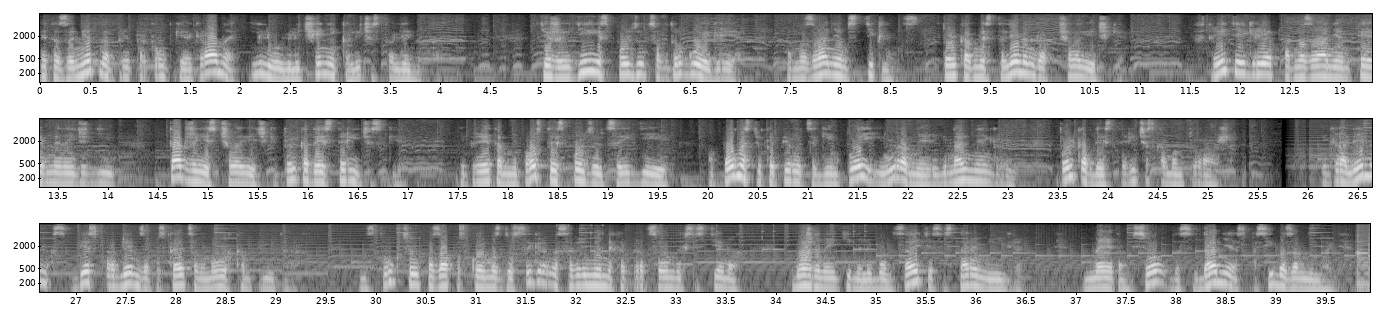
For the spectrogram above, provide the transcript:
Это заметно при прокрутке экрана или увеличении количества леммингов. Те же идеи используются в другой игре под названием Sticklings, только вместо леммингов человечки. В третьей игре под названием Caveman HD также есть человечки, только доисторические – и при этом не просто используются идеи, а полностью копируется геймплей и уровни оригинальной игры, только в доисторическом антураже. Игра Lemmings без проблем запускается на новых компьютерах. Инструкцию по запуску MS-DOS игр на современных операционных системах можно найти на любом сайте со старыми играми. На этом все, до свидания, спасибо за внимание.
